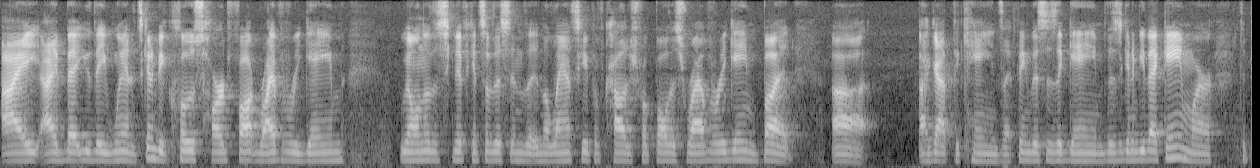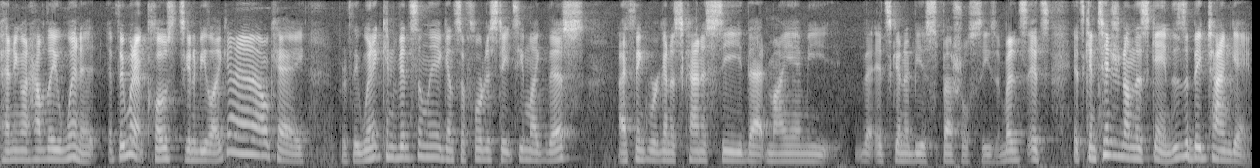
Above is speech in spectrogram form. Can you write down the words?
I I bet you they win. It's going to be a close, hard fought rivalry game. We all know the significance of this in the in the landscape of college football. This rivalry game, but uh, I got the Canes. I think this is a game. This is going to be that game where, depending on how they win it, if they win it close, it's going to be like, eh, okay. But if they win it convincingly against a Florida State team like this, I think we're going to kind of see that Miami. That it's going to be a special season, but it's it's it's contingent on this game. This is a big time game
